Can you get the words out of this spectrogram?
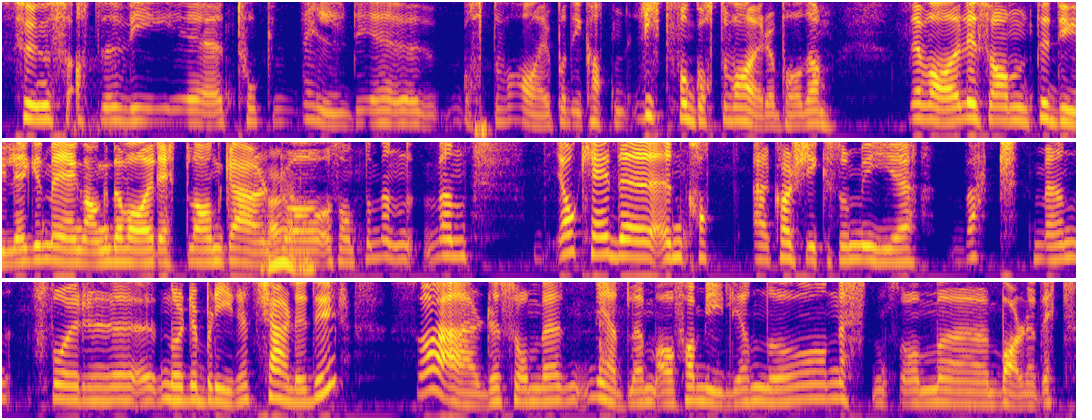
syns at vi eh, tok veldig godt vare på de kattene. Litt for godt vare på dem. Det var liksom til dyrlegen med en gang det var et eller annet gærent. Og, og sånt. Men, men ja, OK, det, en katt er kanskje ikke så mye verdt, men for eh, når det blir et kjæledyr, så er det som et medlem av familien og nesten som eh, barnet ditt.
